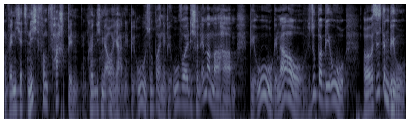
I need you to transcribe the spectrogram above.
Und wenn ich jetzt nicht vom Fach bin, dann könnte ich mir auch, ja, eine BU, super, eine BU wollte ich schon immer mal haben. BU, genau, super BU. Aber was ist denn BU?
